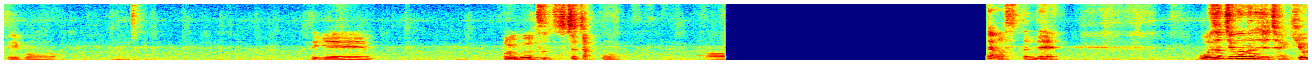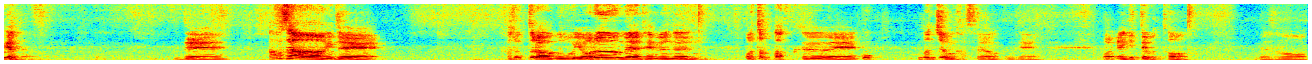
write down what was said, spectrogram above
그리고 되게 얼굴도 진짜 작고 어 현장 갔을 텐데 어디서 찍었는지 잘 기억이 안 나요. 근데 항상 이제 가족들하고 여름에 되면은 워터파크에 꼭 한 번쯤은 갔어요. 근데 어, 아기 때부터 그래서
